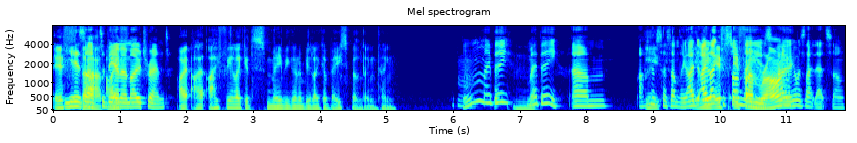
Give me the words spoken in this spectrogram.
If years that, after the I MMO trend. I, I, I feel like it's maybe going to be like a base building thing. Mm, maybe, maybe. Um, I was going to say something. I, I like if- the song if I'm use. wrong- I always like that song.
